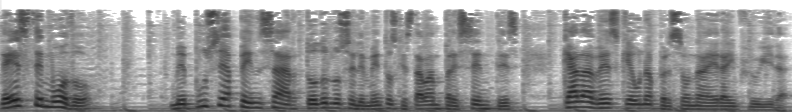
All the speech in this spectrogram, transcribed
De este modo, me puse a pensar todos los elementos que estaban presentes cada vez que una persona era influida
